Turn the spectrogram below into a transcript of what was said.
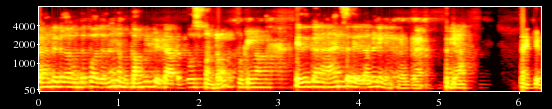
கணக்குகளை வந்து பார்த்தீங்கன்னா நம்ம கம்யூனிட்டி டேப்பில் போஸ்ட் பண்ணுறோம் ஓகேங்களா இதுக்கான ஆன்சர் எல்லாமே நீங்கள் பண்ணுறேன் ஓகேங்களா தேங்க்யூ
